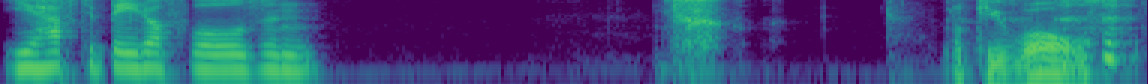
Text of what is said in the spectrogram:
you have to beat off walls and Lucky walls.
